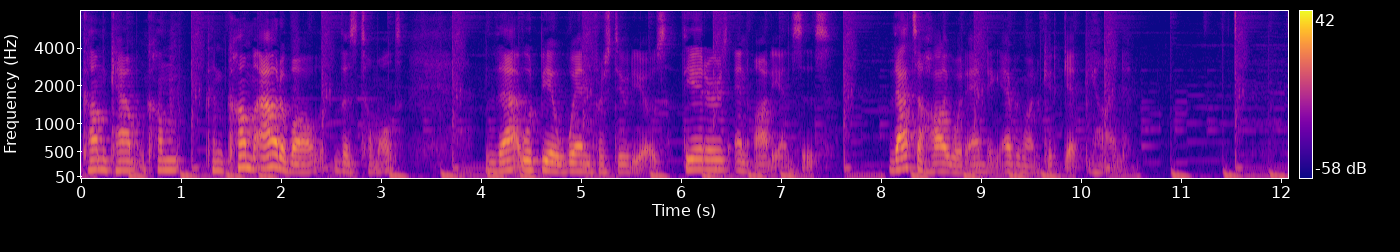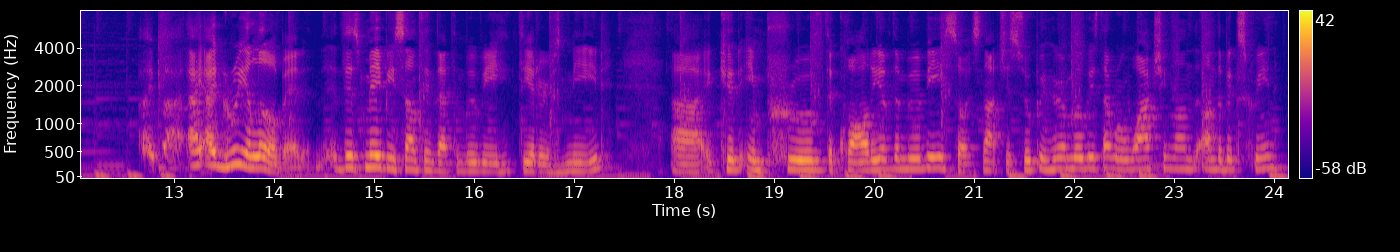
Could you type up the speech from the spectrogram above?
come, come, come can come out of all this tumult, that would be a win for studios, theaters, and audiences. That's a Hollywood ending everyone could get behind. I, I, I agree a little bit. This may be something that the movie theaters need. Uh, it could improve the quality of the movie, so it's not just superhero movies that we're watching on the, on the big screen.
